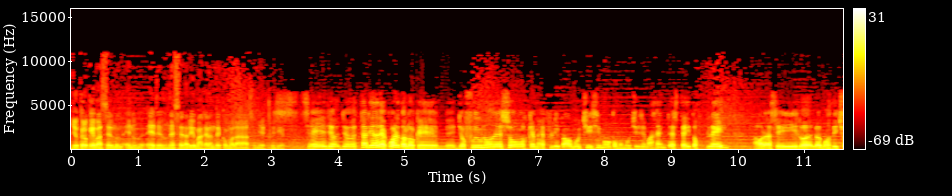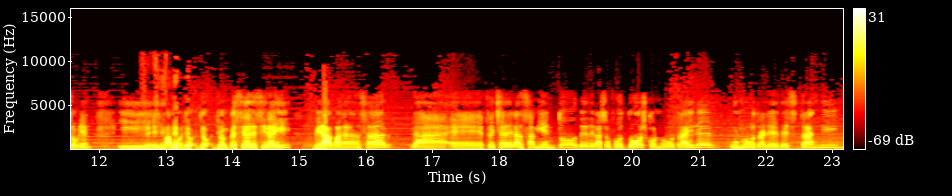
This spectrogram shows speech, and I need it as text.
yo creo que va a ser en un, en un, escenario más grande como la Sony Experience. Sí, yo, yo estaría de acuerdo. Lo que eh, yo fui uno de esos que me he flipado muchísimo, como muchísima gente, State of Play. Ahora sí lo, hemos dicho bien. Y vamos, yo, yo, yo empecé a decir ahí Mira, van a lanzar la eh, fecha de lanzamiento de The Last of Us 2 con nuevo tráiler, un nuevo tráiler de Stranding,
